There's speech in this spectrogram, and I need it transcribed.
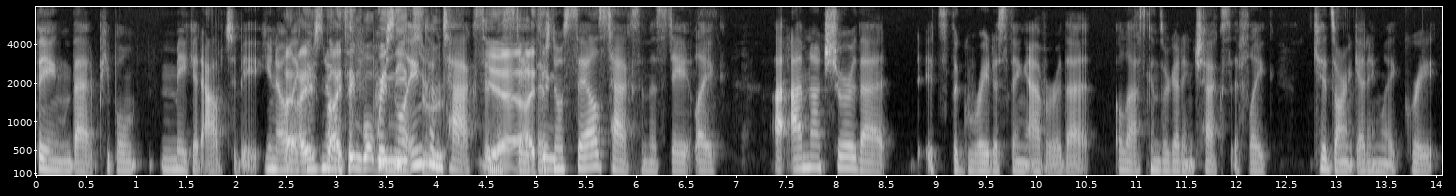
thing that people make it out to be. You know, like I, there's no I think what personal income to, tax in yeah, the state. I there's think, no sales tax in the state. Like I, I'm not sure that it's the greatest thing ever that Alaskans are getting checks if like kids aren't getting like great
